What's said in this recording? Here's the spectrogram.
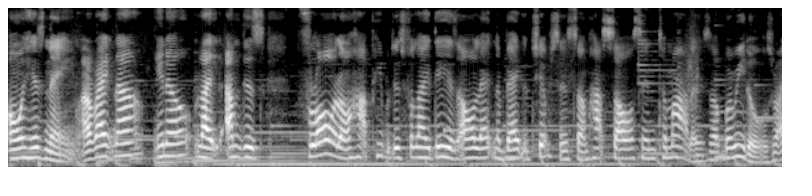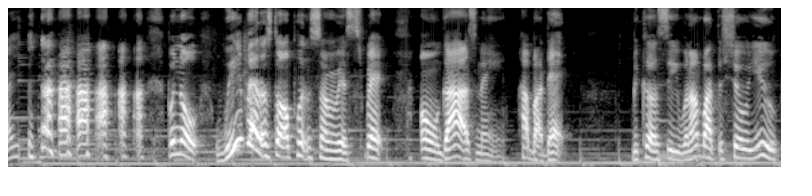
on His name. All right, now you know, like I'm just flawed on how people just feel like they is all that in a bag of chips and some hot sauce and tomatoes or burritos, right? but no, we better start putting some respect on God's name. How about that? Because see, what I'm about to show you,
